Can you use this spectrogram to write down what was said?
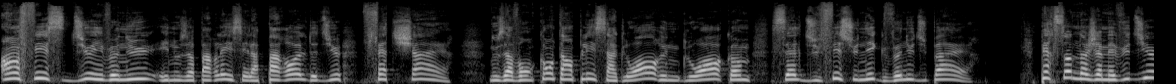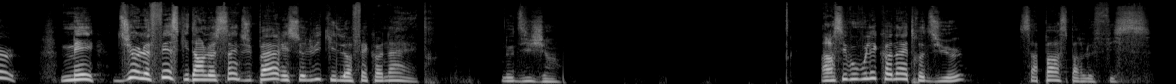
En Fils, Dieu est venu et nous a parlé. C'est la parole de Dieu faite chair. Nous avons contemplé sa gloire, une gloire comme celle du Fils unique venu du Père. Personne n'a jamais vu Dieu, mais Dieu le Fils qui est dans le sein du Père est celui qui l'a fait connaître nous dit Jean. Alors si vous voulez connaître Dieu, ça passe par le Fils.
